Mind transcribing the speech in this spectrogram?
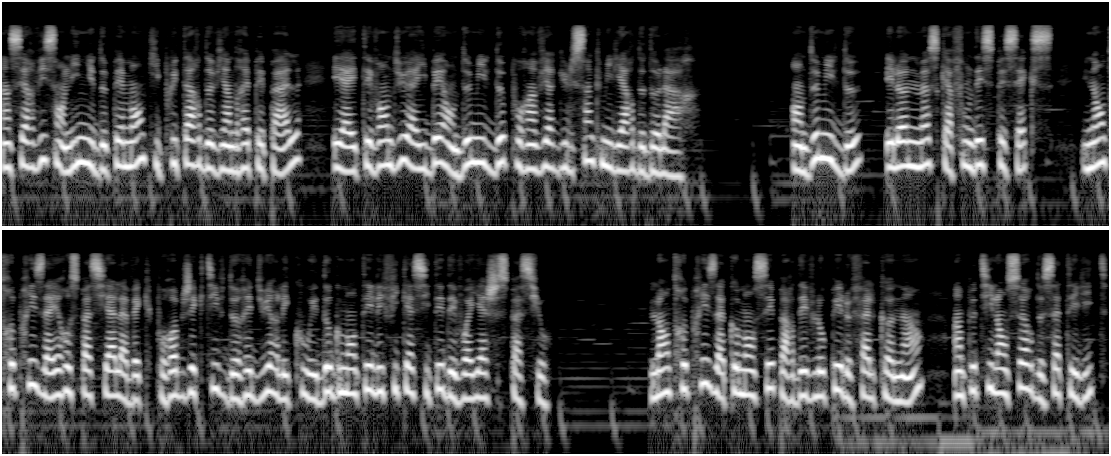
un service en ligne de paiement qui plus tard deviendrait PayPal, et a été vendu à eBay en 2002 pour 1,5 milliard de dollars. En 2002, Elon Musk a fondé SpaceX, une entreprise aérospatiale avec pour objectif de réduire les coûts et d'augmenter l'efficacité des voyages spatiaux. L'entreprise a commencé par développer le Falcon 1, un petit lanceur de satellites,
